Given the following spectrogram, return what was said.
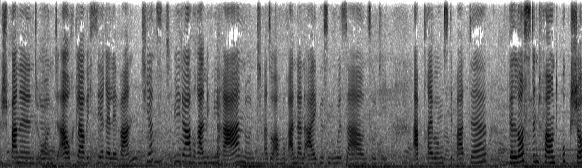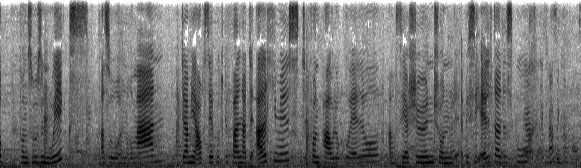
spannend und auch, glaube ich, sehr relevant jetzt wieder, vor allem im Iran und also auch noch anderen Ereignissen in den USA und so die Abtreibungsdebatte. The Lost and Found Bookshop von Susan Wicks, also ein Roman, der mir auch sehr gut gefallen hat. The Alchemist von Paulo Coelho, auch sehr schön, schon ein bisschen älter das Buch. Ja, ein Klassiker fast.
